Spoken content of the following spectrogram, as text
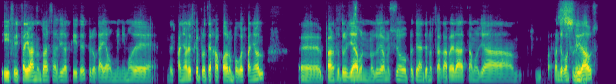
y se está llevando en todas estas ligas que dices, pero que haya un mínimo de, españoles que proteja al jugador un poco español. Eh, para nosotros ya, bueno, nosotros ya hemos hecho prácticamente nuestra carrera, estamos ya bastante consolidados,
